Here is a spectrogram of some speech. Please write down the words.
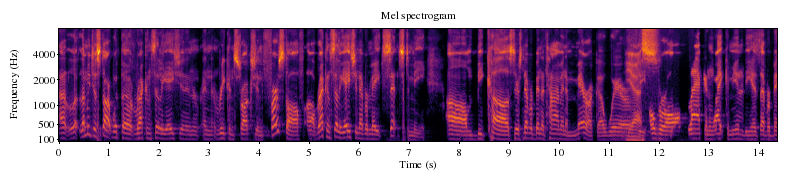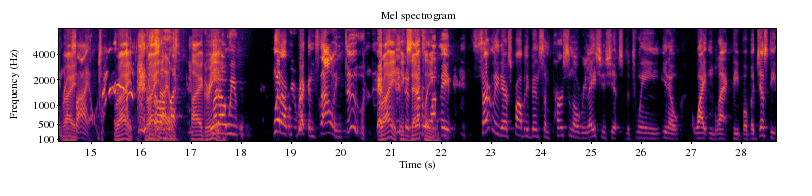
uh, l- let me just start with the reconciliation and, and reconstruction. First off, uh, reconciliation never made sense to me um, because there's never been a time in America where yes. the overall black and white community has ever been right. reconciled. right, right. so, I agree. What are we? What are we reconciling to? Right, exactly. Never, I mean, certainly there's probably been some personal relationships between you know white and black people, but just the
